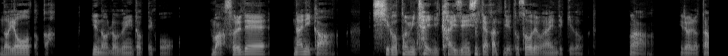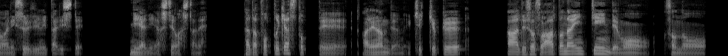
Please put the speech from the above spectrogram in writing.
のよ、とか、いうのをログにとってこう、まあ、それで何か仕事みたいに改善してたかっていうとそうでもないんだけど、まあ、いろいろたまに数字見たりして、ニヤニヤしてましたね。ただ、ポッドキャストって、あれなんだよね。結局、ああ、で、そうそう、アート19でも、その、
